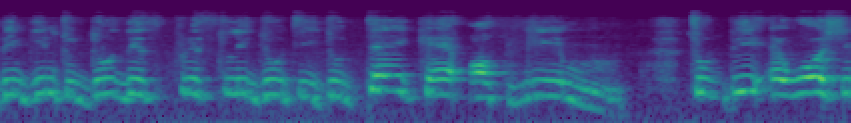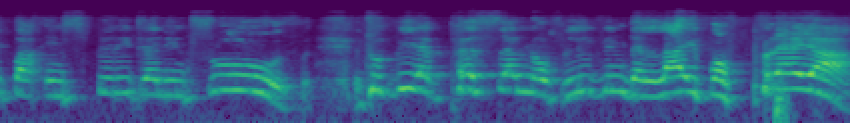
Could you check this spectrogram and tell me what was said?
begin to do this priestly duty to take care of him, to be a worshiper in spirit and in truth, to be a person of living the life of prayer,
